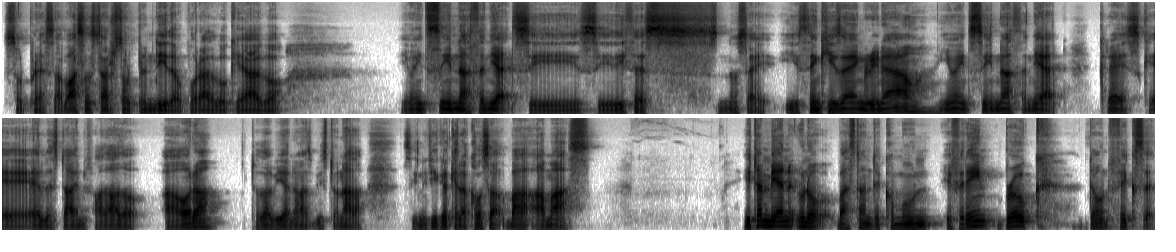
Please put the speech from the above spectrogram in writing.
sorpresa. Vas a estar sorprendido por algo que hago. You ain't seen nothing yet. Si, si dices, no sé, you think he's angry now, you ain't seen nothing yet. ¿Crees que él está enfadado ahora? Todavía no has visto nada. Significa que la cosa va a más. Y también uno bastante común, if it ain't broke, don't fix it.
